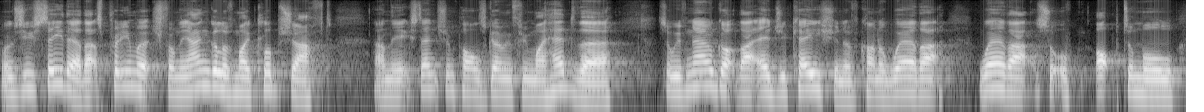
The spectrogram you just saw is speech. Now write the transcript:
Well, as you see there, that's pretty much from the angle of my club shaft and the extension poles going through my head there. So we've now got that education of kind of where that, where that sort of optimal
